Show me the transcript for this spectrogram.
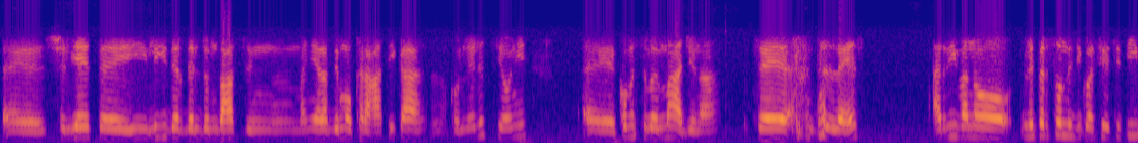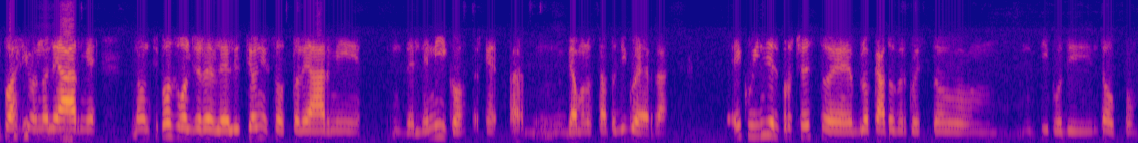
eh, scegliete i leader del Donbass in maniera democratica con le elezioni, eh, come se lo immagina? Se dall'est arrivano le persone di qualsiasi tipo, arrivano le armi, non si può svolgere le elezioni sotto le armi del nemico perché eh, abbiamo lo stato di guerra e quindi il processo è bloccato per questo mm, tipo di intoppo.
